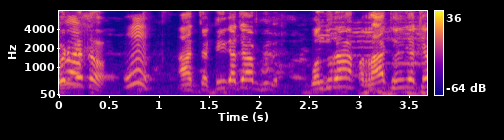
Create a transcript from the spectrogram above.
করবে। তো? আচ্ছা ঠিক আছে বন্ধুরা রাত হয়ে যাচ্ছে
